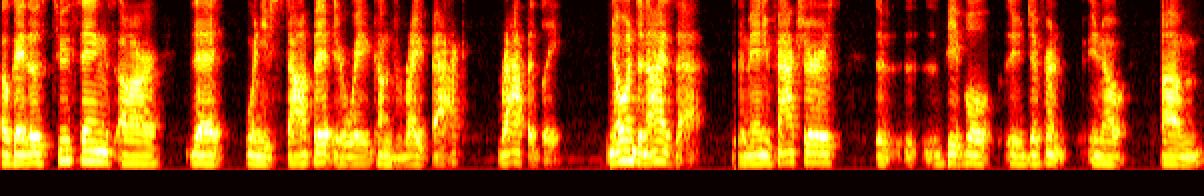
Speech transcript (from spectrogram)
Okay, those two things are that when you stop it, your weight comes right back rapidly. No one denies that. The manufacturers, the, the people, different, you know, um,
